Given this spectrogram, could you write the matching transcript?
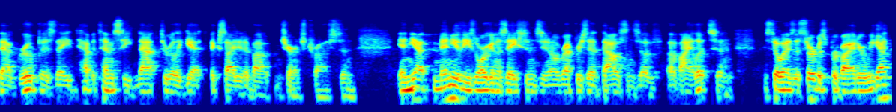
that group is they have a tendency not to really get excited about insurance trusts. And and yet many of these organizations you know represent thousands of of ILITs and so as a service provider we got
